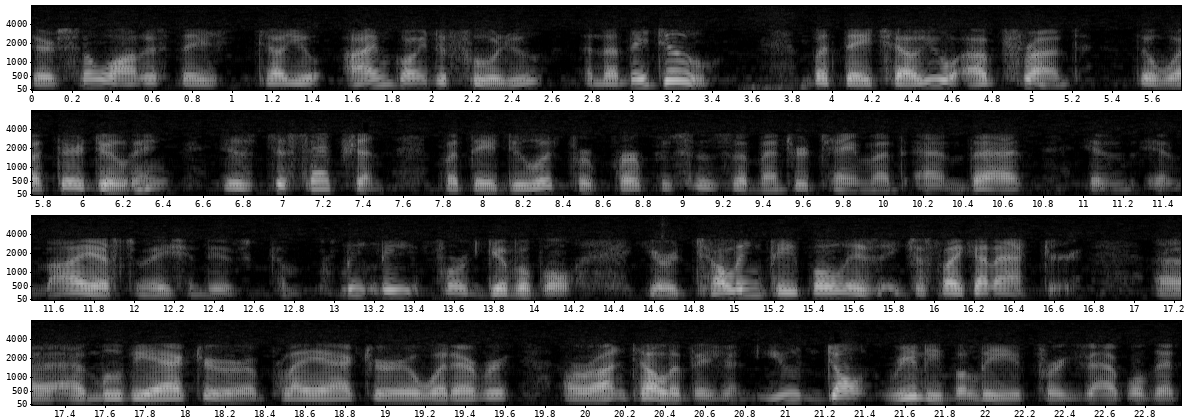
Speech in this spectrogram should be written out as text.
they're so honest, they tell you, I'm going to fool you, and then they do. But they tell you up front that what they're doing is deception. But they do it for purposes of entertainment, and that, in, in my estimation, is completely forgivable. You're telling people is just like an actor uh, a movie actor or a play actor or whatever, or on television, you don't really believe, for example, that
